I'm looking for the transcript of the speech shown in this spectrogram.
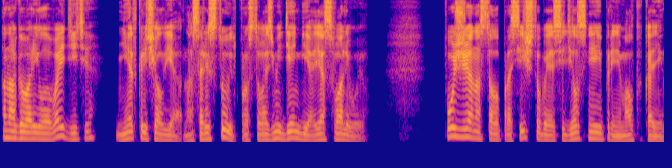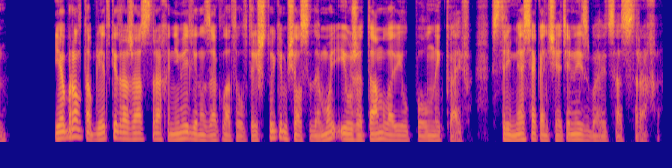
Она говорила «Войдите». «Нет», — кричал я, — «нас арестуют, просто возьми деньги, а я сваливаю». Позже она стала просить, чтобы я сидел с ней и принимал кокаин. Я брал таблетки, дрожа от страха, немедленно закладывал три штуки, мчался домой и уже там ловил полный кайф, стремясь окончательно избавиться от страха.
